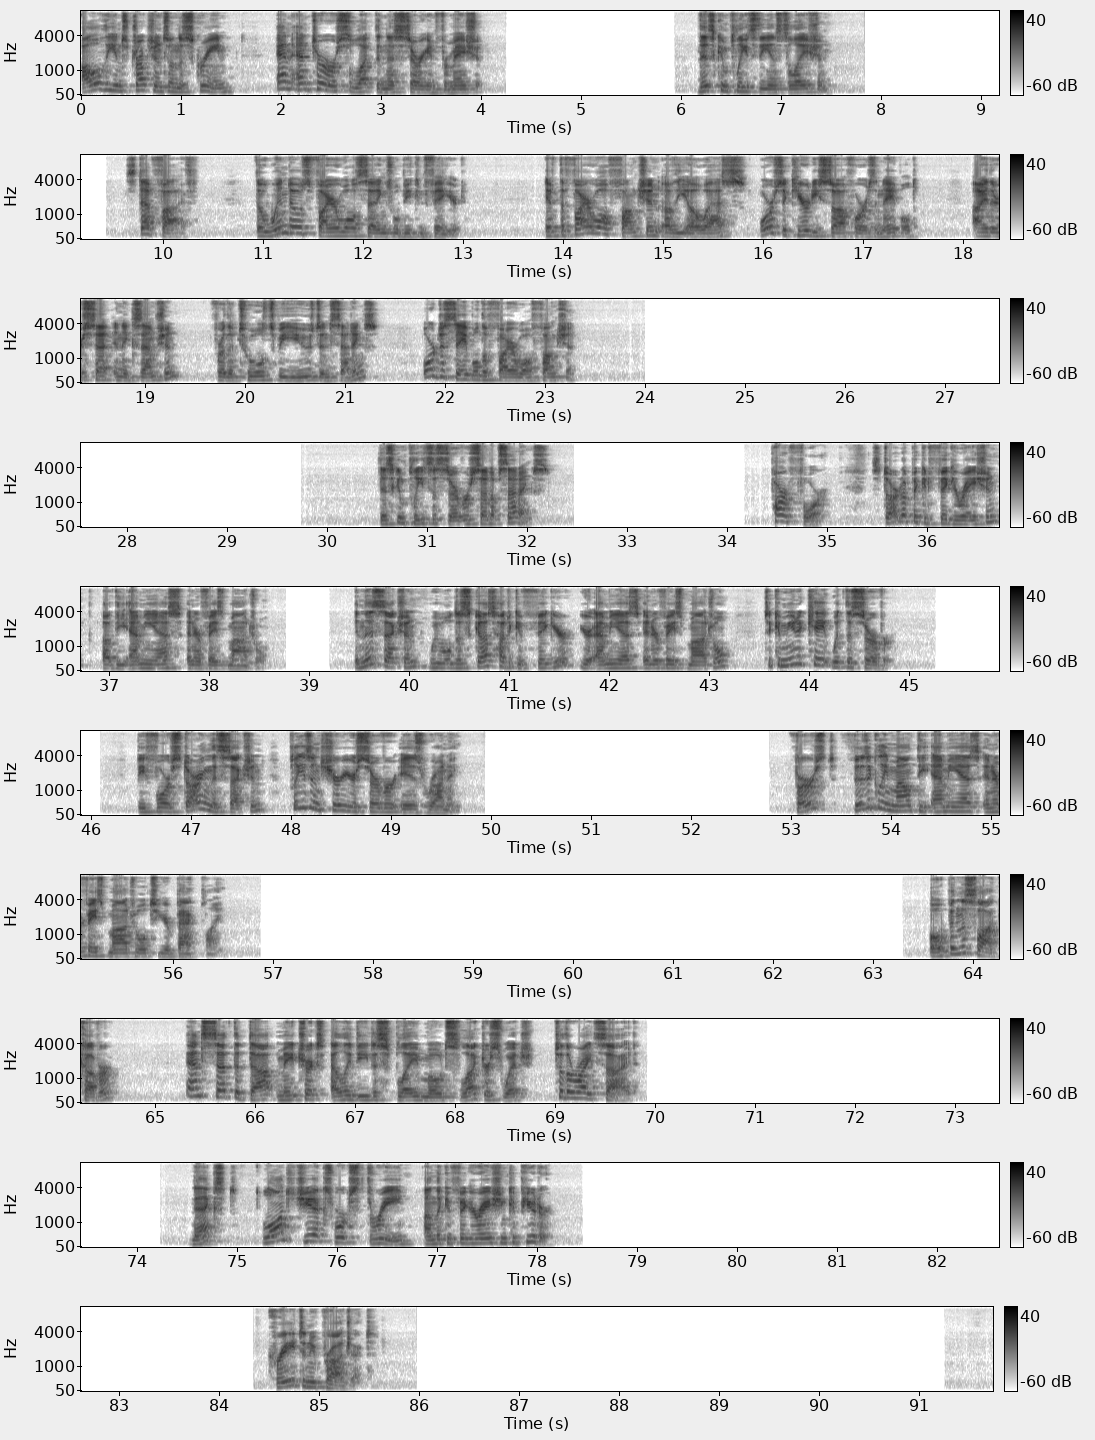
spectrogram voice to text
Follow the instructions on the screen and enter or select the necessary information. This completes the installation. Step 5. The Windows firewall settings will be configured. If the firewall function of the OS or security software is enabled, either set an exemption for the tools to be used in settings or disable the firewall function. This completes the server setup settings. Part 4. Startup and configuration of the MES interface module. In this section, we will discuss how to configure your MES interface module to communicate with the server. Before starting this section, please ensure your server is running. First, physically mount the MES interface module to your backplane. Open the slot cover and set the dot matrix LED display mode selector switch to the right side. Next, launch GXWorks 3 on the configuration computer. Create a new project.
